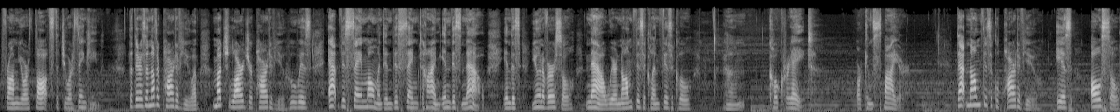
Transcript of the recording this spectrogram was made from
from your thoughts that you are thinking, that there is another part of you, a much larger part of you, who is at this same moment, in this same time, in this now, in this universal now where non physical and physical um, co create or conspire. That non physical part of you is also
